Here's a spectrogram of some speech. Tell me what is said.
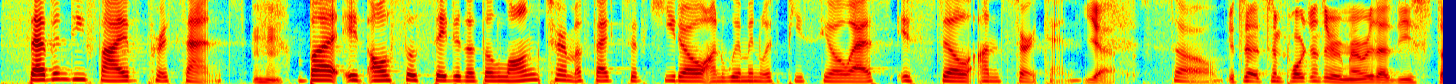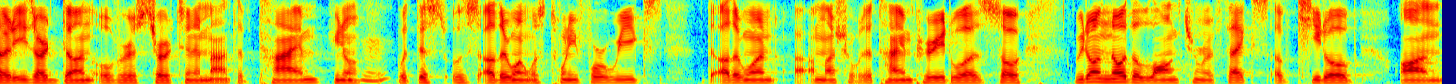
75%. percent Mhm. But it also stated that the long term effects of keto on women with PCOS is still uncertain. Yeah. So, It's it's important to remember that these studies are done over a certain amount of time. You know, Mm-hmm. with this this other one was 24 weeks. The other one, I'm not sure what the time period was. So we don't know the long term effects of keto on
